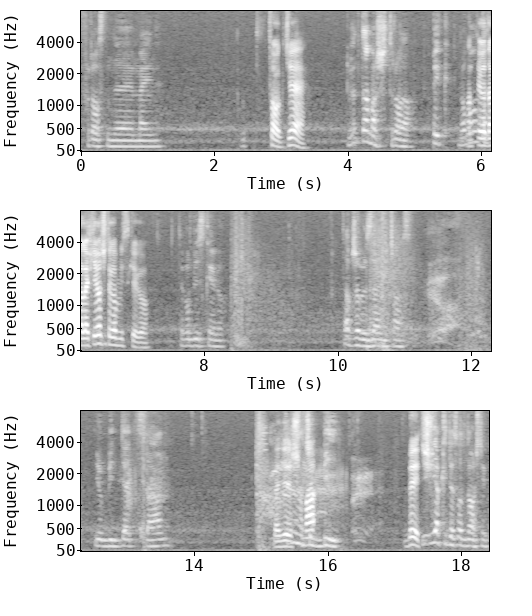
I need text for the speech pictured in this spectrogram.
Frost Main. to, gdzie? No tam masz trolla. Pyk. No Od tego tak dalekiego czy tego bliskiego? Tego bliskiego. Tak, żeby zająć czas. You be dead, son. Będziesz To ma... znaczy be. Być. Jaki to jest odnośnik?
